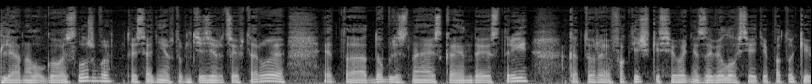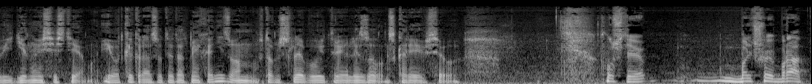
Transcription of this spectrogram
для налоговой службы, то есть они автоматизируются. И второе, это доблестная СК НДС-3, которая фактически сегодня завело все эти потоки в единую систему. И вот как раз вот этот механизм, он в том числе будет реализован, скорее всего. Слушайте, большой брат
